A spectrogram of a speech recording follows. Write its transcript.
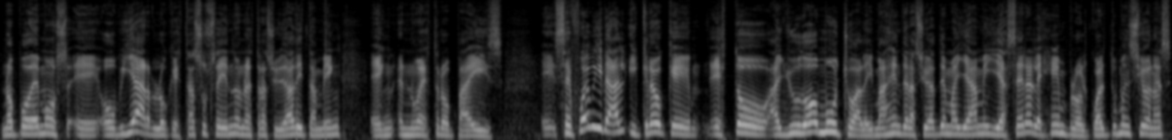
no podemos eh, obviar lo que está sucediendo en nuestra ciudad y también en nuestro país. Eh, se fue viral y creo que esto ayudó mucho a la imagen de la ciudad de Miami y a ser el ejemplo, el cual tú mencionas,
